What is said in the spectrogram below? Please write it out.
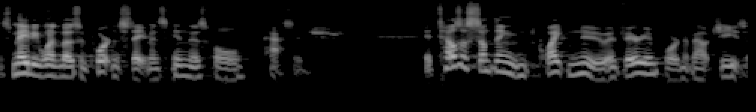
This may be one of the most important statements in this whole passage it tells us something quite new and very important about Jesus.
